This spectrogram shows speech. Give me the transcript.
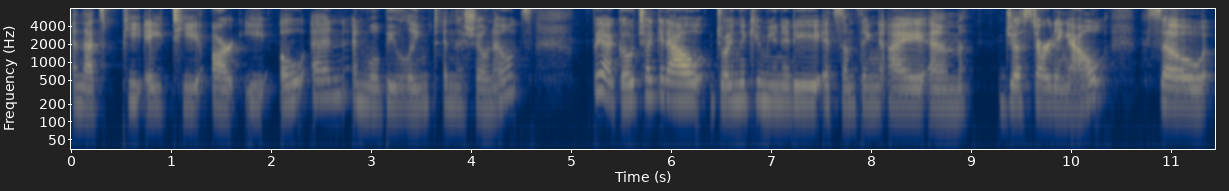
And that's P A T R E O N and will be linked in the show notes. But yeah, go check it out, join the community. It's something I am just starting out. So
